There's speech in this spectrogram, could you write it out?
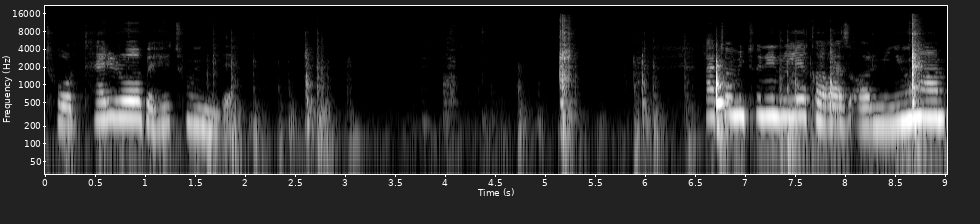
تردتری رو بهتون میده. حتی می‌تونین روی کاغذ آلومینیوم هم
